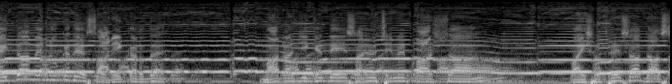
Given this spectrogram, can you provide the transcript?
ਐਦਾਂ ਮੈਨੂੰ ਕਹਿੰਦੇ ਸਾਰੇ ਕਰਦਾ ਮਹਾਰਾਜ ਜੀ ਕਹਿੰਦੇ, ਸਾਇਓ ਛੇਵੇਂ ਪਾਤਸ਼ਾਹ, ਭਾਈ ਸਤਰੇ ਸਾਹਿਬ ਦੱਸ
